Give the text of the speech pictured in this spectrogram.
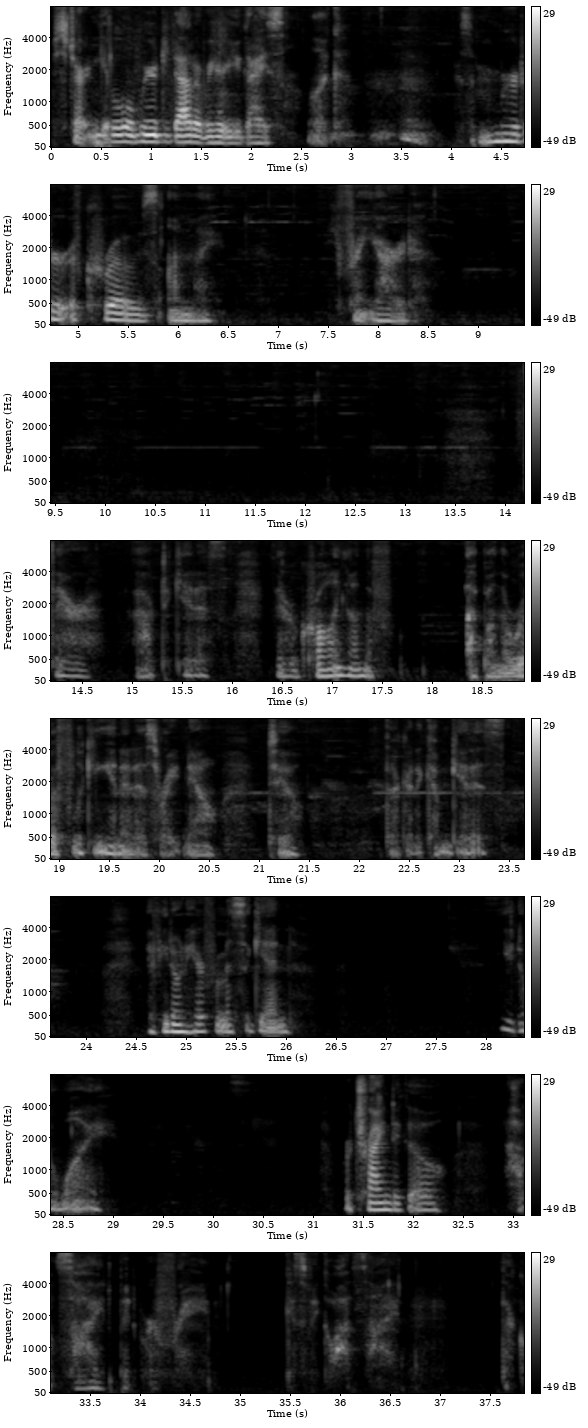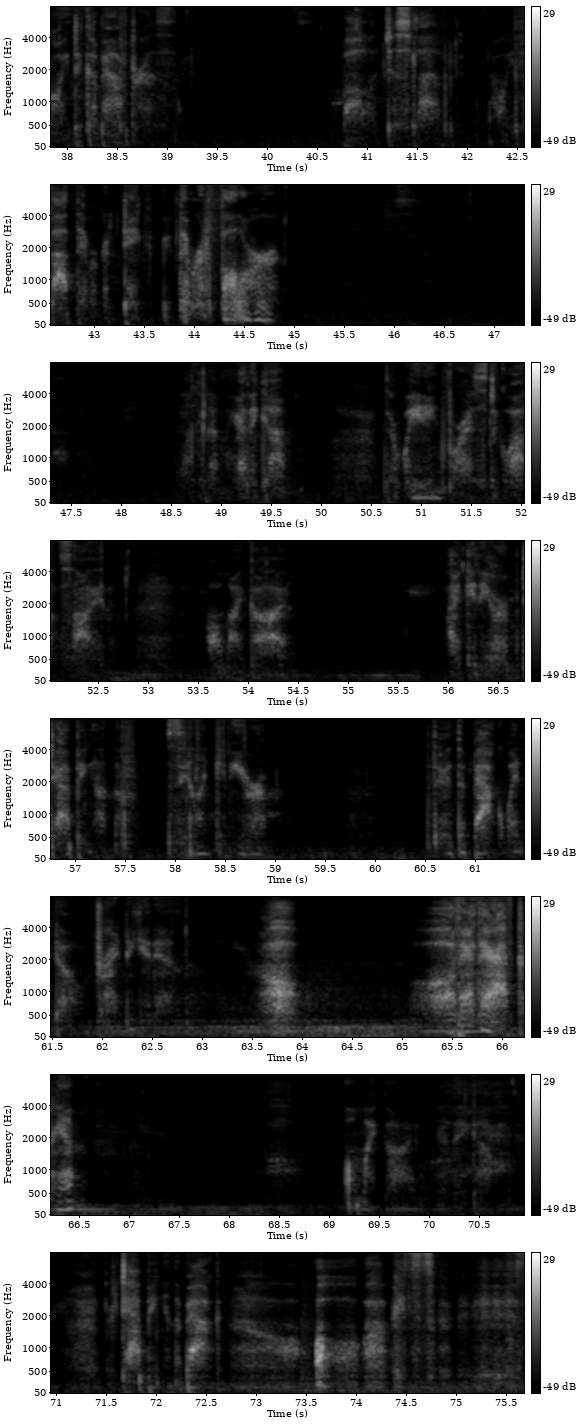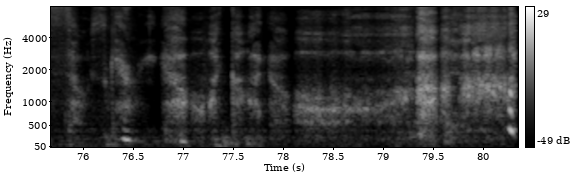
starting to get a little weirded out over here, you guys. Look, there's a murder of crows on my front yard. They're out to get us. They're crawling on the up on the roof, looking in at us right now, too. They're gonna come get us. If you don't hear from us again, you know why. We're trying to go outside, but we're afraid. Because if we go outside, they're going to come after us. Paula just left. And we thought they were going to take, they were going to follow her to get in. Oh, oh they're there after him. Oh my God, here they come. They're tapping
